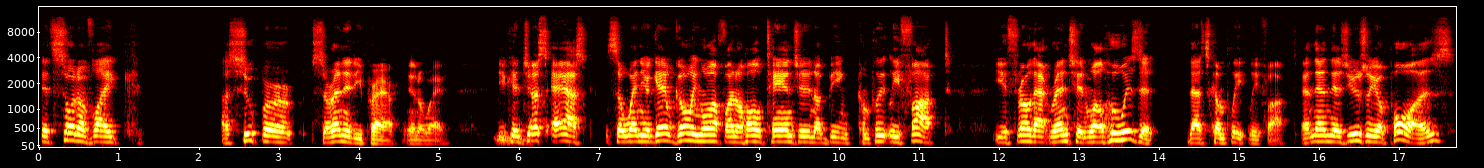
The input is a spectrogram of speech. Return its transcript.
It's sort of like a super serenity prayer in a way. You can just ask. So when you're going off on a whole tangent of being completely fucked, you throw that wrench in. Well, who is it that's completely fucked? And then there's usually a pause,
